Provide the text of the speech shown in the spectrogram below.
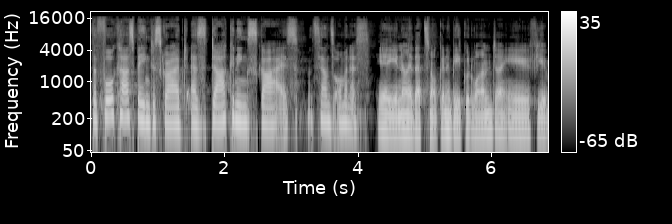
the forecast being described as darkening skies. That sounds ominous. Yeah, you know that's not going to be a good one, don't you? If your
